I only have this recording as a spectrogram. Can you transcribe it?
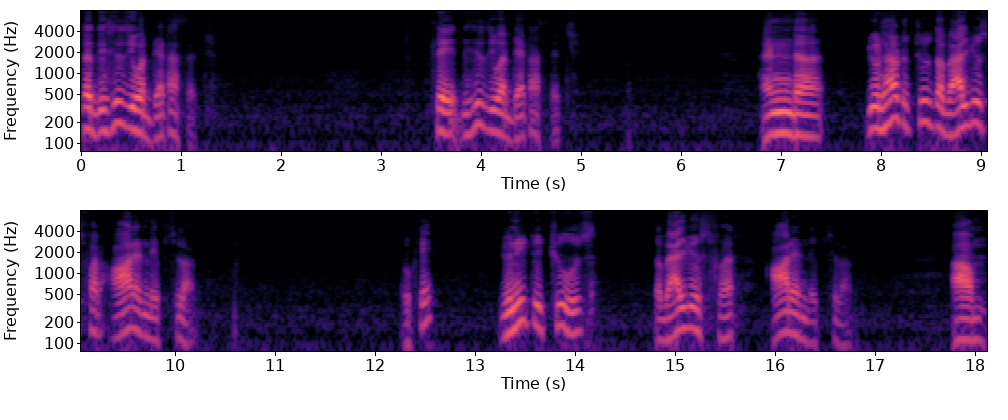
So, this is your data set say this is your data set and uh, you will have to choose the values for r and epsilon. Okay. You need to choose the values for r and epsilon. Um,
